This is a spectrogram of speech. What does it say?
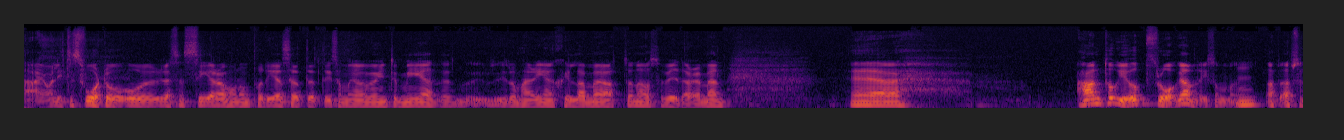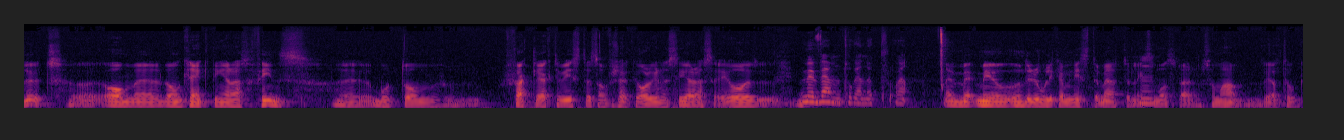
Ja, jag har lite svårt att, att recensera honom på det sättet. Liksom, jag var ju inte med i de här enskilda mötena och så vidare. Men eh, han tog ju upp frågan, liksom, mm. absolut, om eh, de kränkningarna som finns eh, mot de fackliga aktivister som försöker organisera sig. Och, med vem tog han upp frågan? Med, med under olika ministermöten liksom, mm. och sådär, som han deltog.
